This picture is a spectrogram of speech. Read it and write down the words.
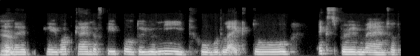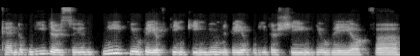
yeah. and okay what kind of people do you need who would like to experiment? What kind of leaders so you need? New way of thinking new way of leadership new way of uh,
